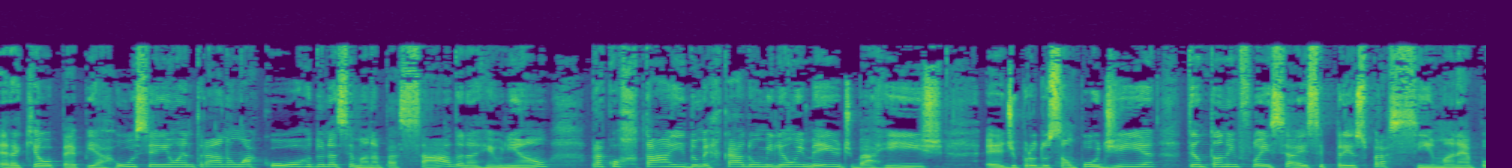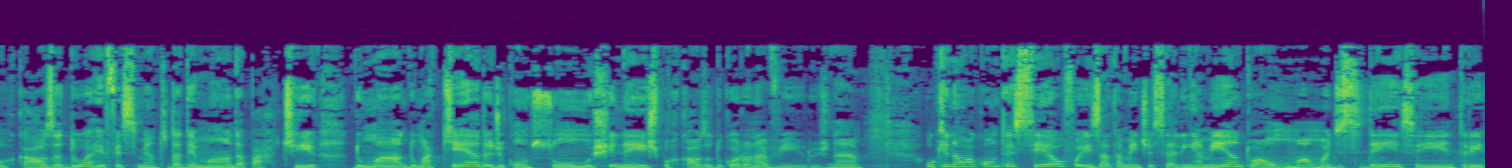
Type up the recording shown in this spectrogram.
era que a OPEP e a Rússia iam entrar num acordo na semana passada, na reunião, para cortar aí do mercado um milhão e meio de barris é, de produção por dia, tentando influenciar esse preço para cima, né? por causa do arrefecimento da demanda a partir de uma, de uma queda de consumo chinês por causa do coronavírus. Né? O que não aconteceu foi exatamente esse alinhamento, há uma, uma dissidência entre,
